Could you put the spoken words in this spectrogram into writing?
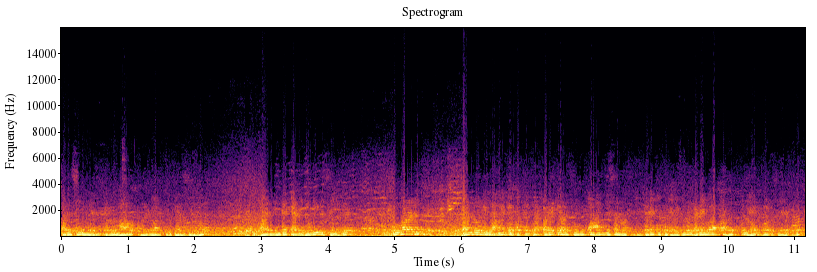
பரிசீலனை இருக்கிறது. மாவட்ட நிர்வாகத்தில் பரிசீலனை. அதில் இன்றைக்கு அதை முடிவு செய்து குமரன் கல்லூரியில் அமைக்கப்பட்டிருக்கிற படைக்க வசதிக்கு ஆக்சிஜன் வசதி கிடைக்கக்கூடியவர்கள் விரைவாக அதற்கும் ஏற்பாடு செய்யப்படும்.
